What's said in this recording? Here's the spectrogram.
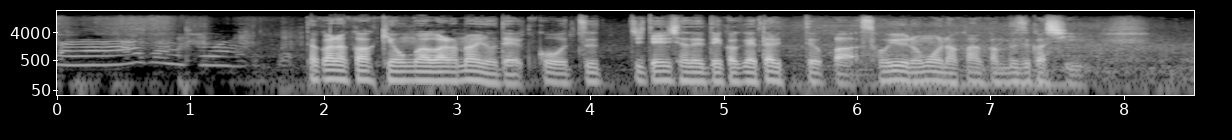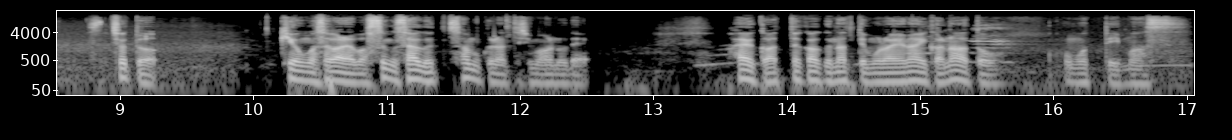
からが怖い。なかなか気温が上がらないので、こう、ず自転車で出かけたりとか、そういうのもなかなか難しい。ちょっと気温が下がればすぐ寒くなってしまうので、早く暖かくなってもらえないかなと思っています。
